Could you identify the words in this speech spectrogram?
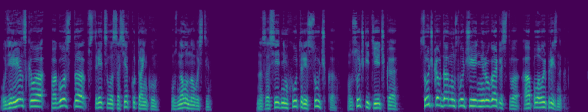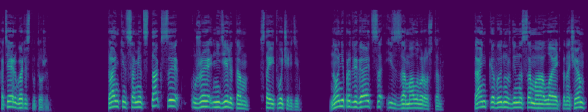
У деревенского погоста встретила соседку Таньку, узнала новости. На соседнем хуторе сучка, у сучки течка. Сучка в данном случае не ругательство, а половой признак. Хотя и ругательство тоже. Танкин самец таксы уже неделю там стоит в очереди, но не продвигается из-за малого роста. Танька вынуждена сама лаять по ночам,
